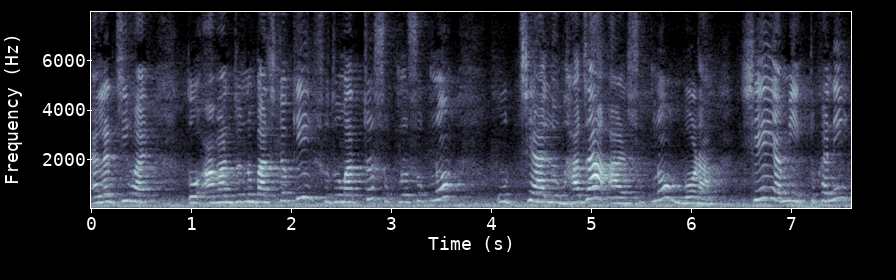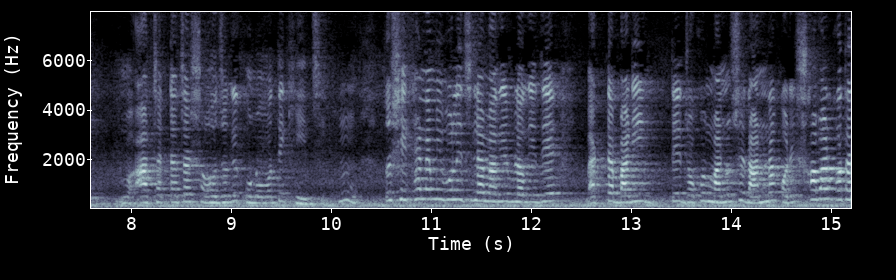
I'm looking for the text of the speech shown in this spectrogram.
অ্যালার্জি হয়। তো আমার জন্য বাঁচলো কি? শুধুমাত্র শুকনো শুকনো উচ্ছে আলু ভাজা আর শুকনো বড়া। সেই আমি একটুখানি আচার টাচার সহযোগে কোনো মতে খেয়েছি, হুম? তো সেখানে আমি বলেছিলাম আগের ব্লগে যে, একটা বাড়িতে যখন মানুষে রান্না করে, সবার কথা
